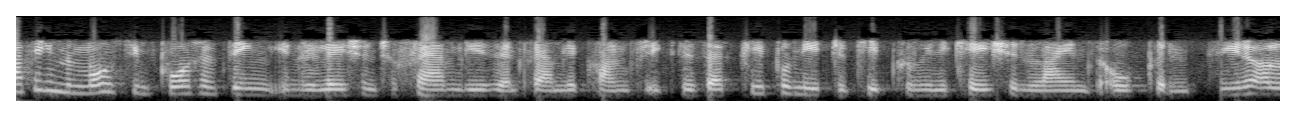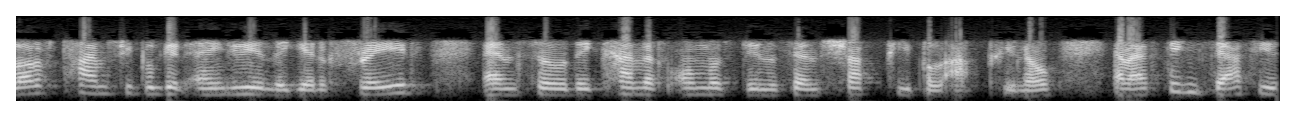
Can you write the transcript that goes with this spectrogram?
I think the most important thing in relation to families and family conflicts is that people need to keep communication lines open. You know, a lot of times people get angry and they get afraid, and so they kind of almost, in a sense, shut people up, you know. And I think that is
